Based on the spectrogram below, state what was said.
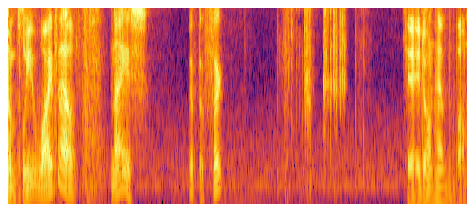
Complete wipeout. Nice. What the fuck? Okay, I don't have the bomb.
